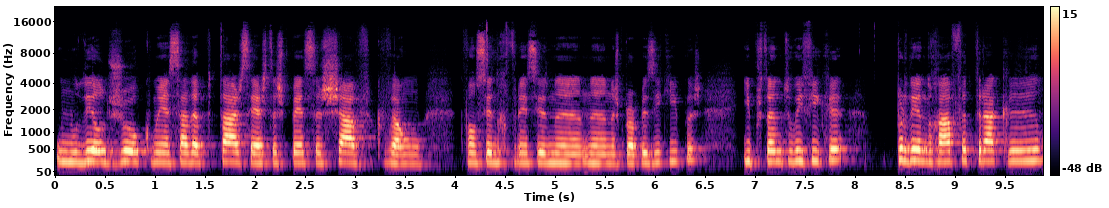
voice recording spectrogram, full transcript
o modelo de jogo comece a adaptar-se a estas peças-chave que vão, que vão sendo referências na, na, nas próprias equipas, e portanto o Benfica, perdendo Rafa, terá que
